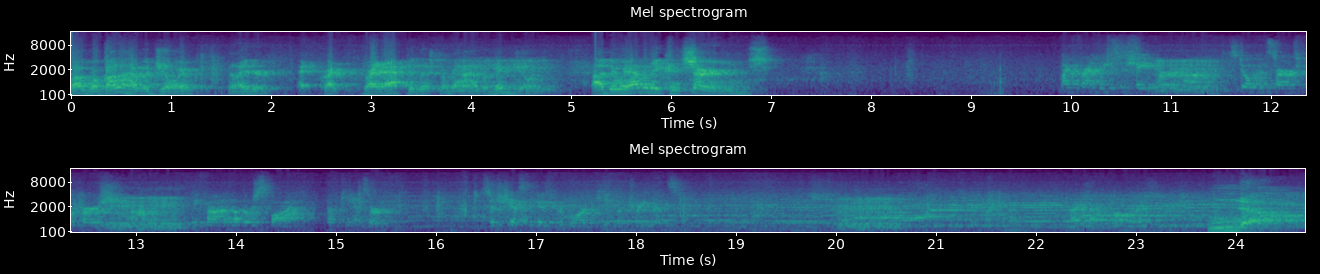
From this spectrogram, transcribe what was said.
Well, we're gonna have a joy later, eh, right, right after this, we're gonna have a big joy. Uh, do we have any concerns? My friend Lisa Schaefer, um, still concerns for her. She, um, they found another spot of cancer. So she has to go through more chemo treatments. I tell Thomas. No.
